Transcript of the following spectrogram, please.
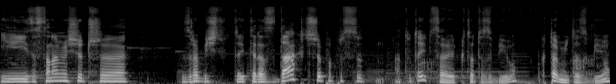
I zastanawiam się, czy zrobić tutaj teraz dach, czy po prostu... A tutaj co? Kto to zbił? Kto mi to zbił?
